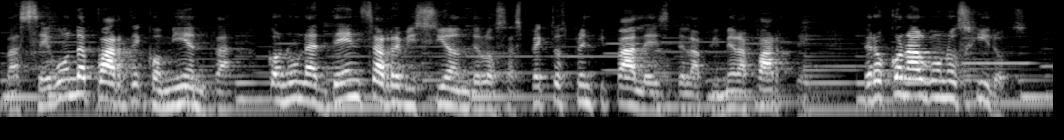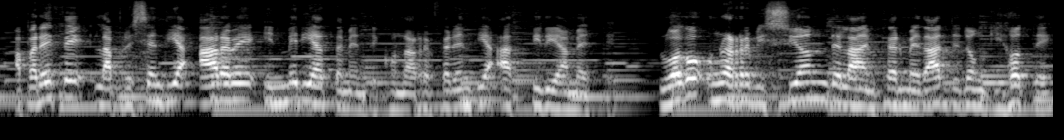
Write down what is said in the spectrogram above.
La segunda parte comienza con una densa revisión de los aspectos principales de la primera parte, pero con algunos giros. Aparece la presencia árabe inmediatamente con la referencia a Ciriamete Luego una revisión de la enfermedad de Don Quijote,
